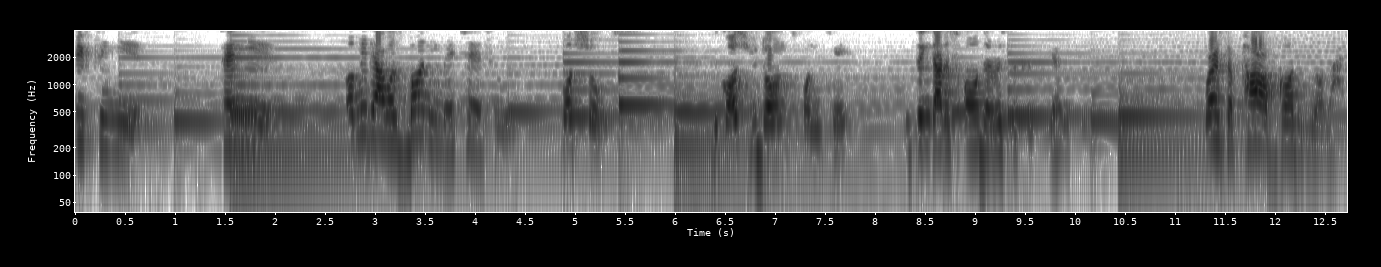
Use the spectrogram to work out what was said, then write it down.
15 years, 10 years. Or maybe I was born in a church. Oh, what shows? Because you don't fornicate, you think that is all there is to Christianity. Where is the power of God in your life?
